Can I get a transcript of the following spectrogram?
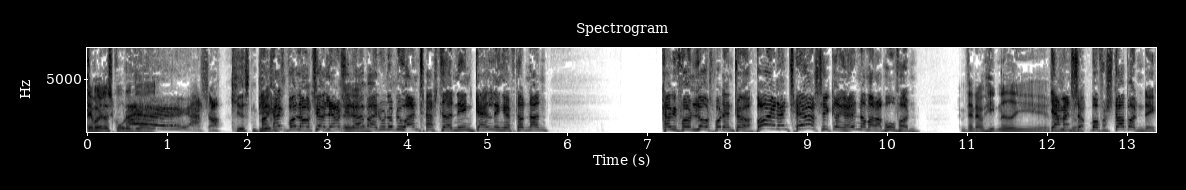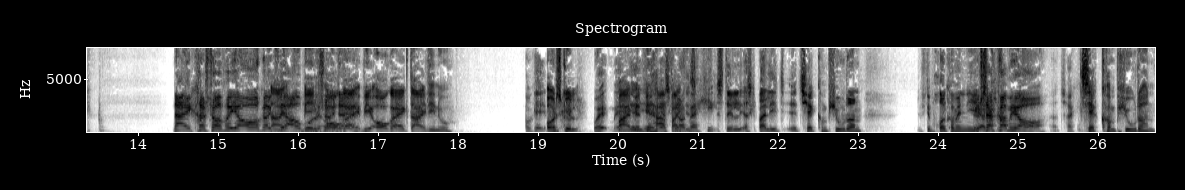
Det var ellers godt, at de har altså! Kirsten Man Birgit. kan ikke få lov til at lave sit Øh. arbejde, uden at blive antastet af den ene galning efter den anden. Kan vi få en lås på den dør? Hvor er den terrorsikring henne, når man har brug for den? Jamen, Den er jo helt nede i... øh, Jamen, så, hvorfor stopper den det? Nej, Christoffer, jeg orker ikke flere vi afbrydelser i dag. vi orker ikke dig lige nu. Okay. Undskyld. Wait, Nej, men vi jeg, har jeg skal nok faktisk- være helt stille. Jeg skal bare lige uh, tjekke computeren. Hvis jeg prøver at komme ind i... Ja, så kom herover. Ja, tak. Tjek computeren.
